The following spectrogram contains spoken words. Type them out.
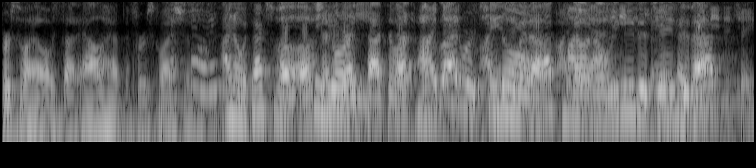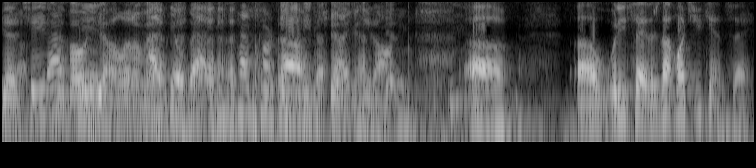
First of all, I always thought Al had the first question. I know it's actually Oh, okay. You guys talked about. That's my I'm glad bad. we're changing know, it up. That's my no, bad. no, we need to change it up. We need to change You got to change That's the mojo a little bit. I feel bad. You just have a conversation No, me, I'm that's how I kidding, I'm kidding. Um, uh, what do you say? There's not much you can say.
